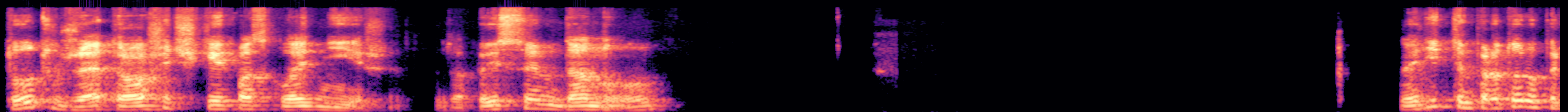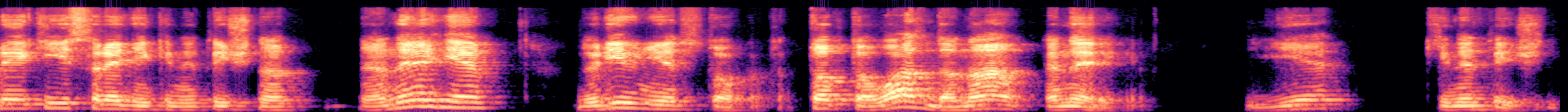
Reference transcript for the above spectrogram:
Тут вже трошечки поскладніше. Записуємо дано. Знайдіть температуру, при якій середня кінетична енергія дорівнює стопота. Тобто у вас дана енергія є кінетична.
